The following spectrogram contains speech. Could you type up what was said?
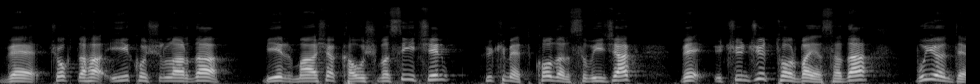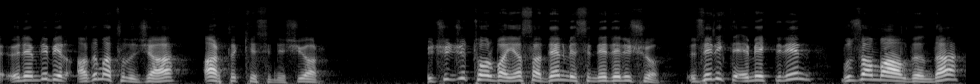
ve çok daha iyi koşullarda bir maaşa kavuşması için hükümet kolları sıvayacak ve 3. torba yasada bu yönde önemli bir adım atılacağı artık kesinleşiyor. Üçüncü torba yasa denmesi nedeni şu. Özellikle emeklinin bu zammı aldığında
